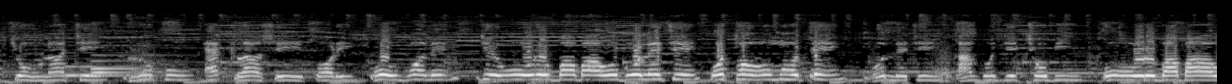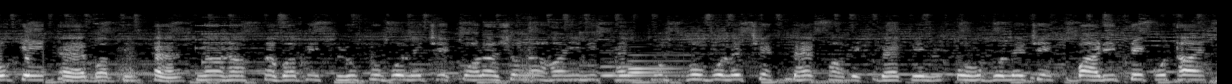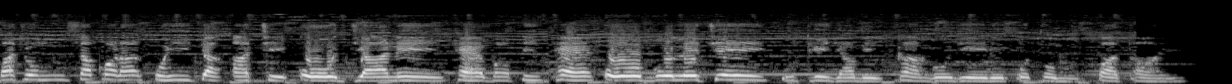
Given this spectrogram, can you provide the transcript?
একজন নাচে রুকু এক ক্লাসে পড়ে। ও বলে যে ওর বাবা ও বলেছে, প্রথম হতে বলেছে, কাগজে ছবি, ওর বাবা ওকে হ্যাঁ বাপি হ্যাঁ না না বাপি, রূপু বলেছে, পড়াশোনা হয়নি ও বলেছে ব্যাগ পাবে ও বলেছে, বাড়িতে কোথায় বাথরুম সাফ করার ওইটা আছে, ও জানে। হ্যাঁ বাপি হ্যাঁ ও বলেছে, উঠে যাবে কাগজের প্রথম পাতায়।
